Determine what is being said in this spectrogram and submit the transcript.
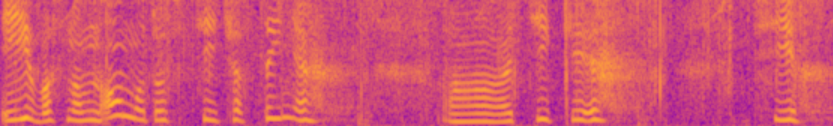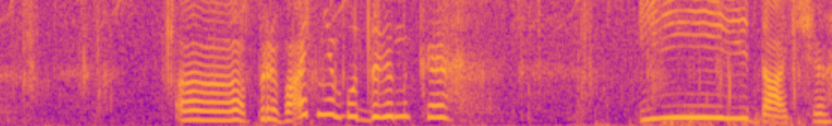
І в основному тут в цій частині е, тільки ці е, приватні будинки і дачі.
